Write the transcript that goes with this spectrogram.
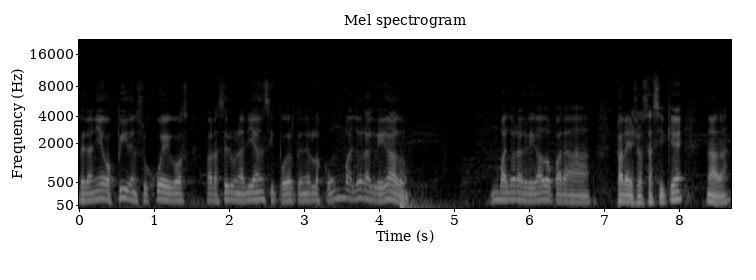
veraniegos piden sus juegos para hacer una alianza y poder tenerlos con un valor agregado un valor agregado para, para ellos. Así que nada,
